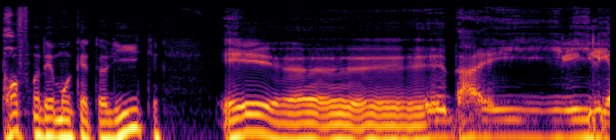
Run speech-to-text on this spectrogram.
profondément catholiques. Et euh, bah, il, il est,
